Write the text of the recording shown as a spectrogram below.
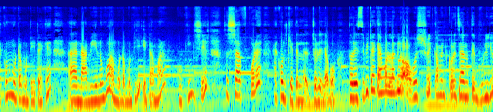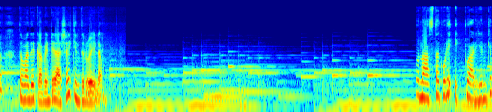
এখন মোটামুটি এটাকে নামিয়ে নেব আর মোটামুটি এটা আমার কুকিং শেষ। তো সার্ভ করে এখন খেতে চলে যাব। তো রেসিপিটা কেমন লাগল অবশ্যই কমেন্ট করে জানাতে ভুলিও। তোমাদের কমেন্টের আশায় কিন্তু রইলাম। নাস্তা করে একটু আরিয়ানকে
